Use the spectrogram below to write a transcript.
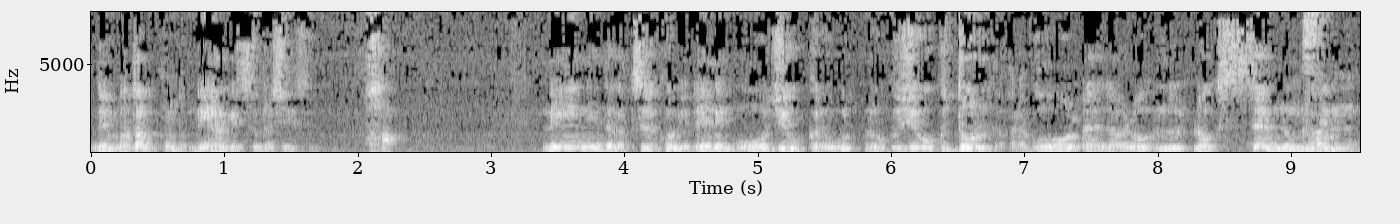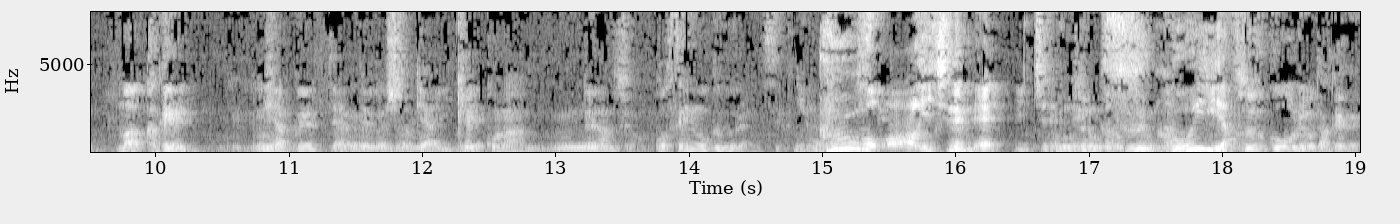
でまた今度値上げするらしいですよ。は。例年だから通行料例年50億から60億ドルだから5えーだからろ6000 6000万、まあ、かけるうん。100、100でしときゃいいんで。結構な値段ですよ。5000億ぐらいですよ、日本。ぐおー1年で？1年で。5000億。すごいやん。通行料だけで。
